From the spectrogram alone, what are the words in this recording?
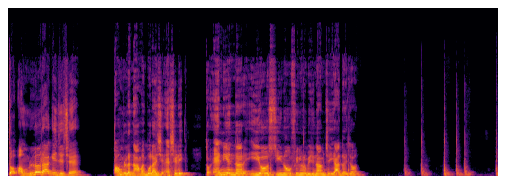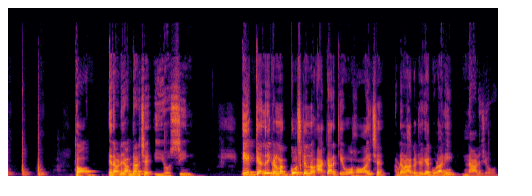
તો અમ્લરાગી જે છે, અમ્લ નામ જ બોલાય છે એસિડિક તો એની અંદર ઇઓસિનોફિલનું બીજું નામ છે, યાદ હોય તો? તો એના માટે જવાબદાર છે ઇઓસિન એક કેન્દ્રીકરણમાં કોષ કેન્દ્રનો આકાર કેવો હોય છે? આપણે હમણાં આગળ જોઈ ગયા ઘોડાની નાળ જેવો.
